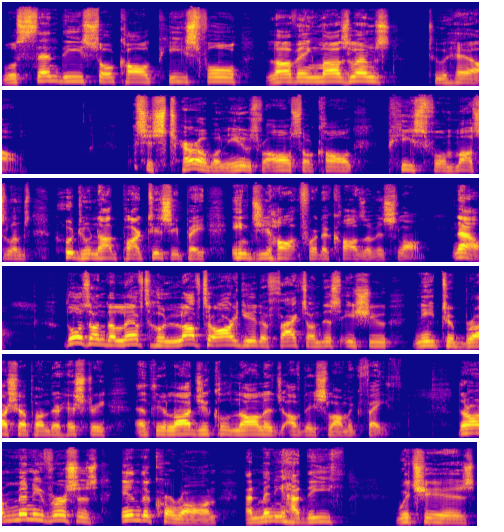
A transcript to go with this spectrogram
will send these so called peaceful, loving Muslims to hell. This is terrible news for all so called peaceful Muslims who do not participate in jihad for the cause of Islam. Now, those on the left who love to argue the facts on this issue need to brush up on their history and theological knowledge of the Islamic faith. There are many verses in the Quran and many hadith, which is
